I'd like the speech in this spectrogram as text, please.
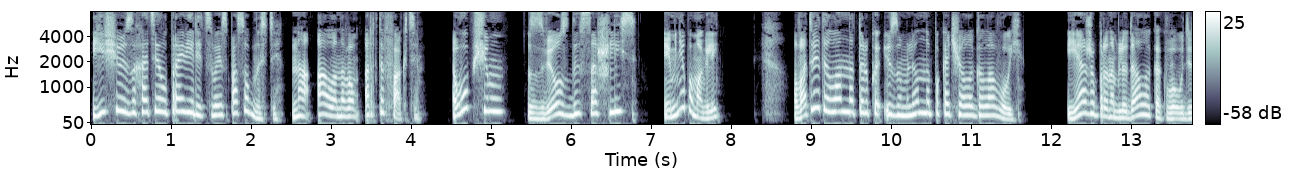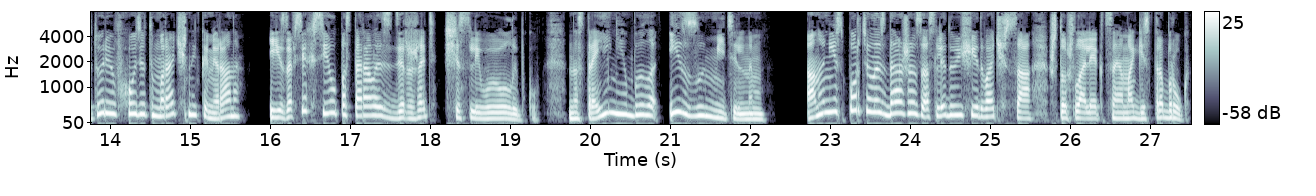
еще и захотел проверить свои способности на Алановом артефакте. В общем, Звезды сошлись, и мне помогли. В ответ Иланна только изумленно покачала головой. Я же пронаблюдала, как в аудиторию входит мрачный Камерана, и изо всех сил постаралась сдержать счастливую улыбку. Настроение было изумительным. Оно не испортилось даже за следующие два часа, что шла лекция магистра Брук.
